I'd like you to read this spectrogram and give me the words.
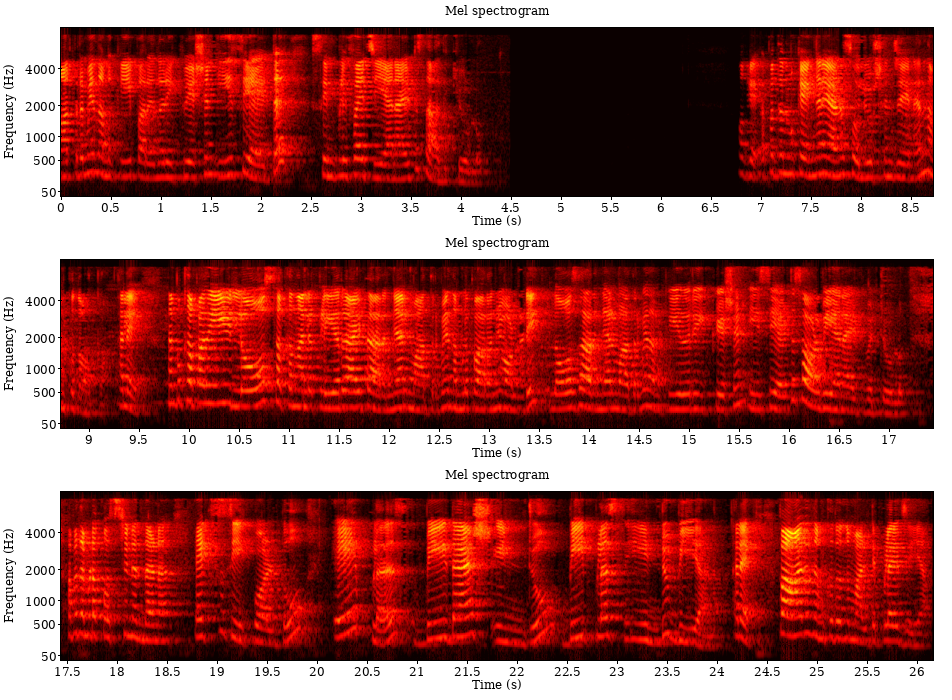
മാത്രമേ നമുക്ക് ഈ പറയുന്ന ഒരു ഇക്വേഷൻ ഈസി ആയിട്ട് സിംപ്ലിഫൈ ചെയ്യാനായിട്ട് സാധിക്കുകയുള്ളൂ. ഓക്കെ അപ്പൊ നമുക്ക് എങ്ങനെയാണ് സൊല്യൂഷൻ ചെയ്യണേന്ന് നമുക്ക് നോക്കാം അല്ലെ? നമുക്ക് അപ്പൊ ഈ ലോസ് ഒക്കെ നല്ല ക്ലിയർ ആയിട്ട് അറിഞ്ഞാൽ മാത്രമേ നമ്മൾ പറഞ്ഞു ഓൾറെഡി ലോസ് അറിഞ്ഞാൽ മാത്രമേ നമുക്ക് ഈ ഒരു ഇക്വേഷൻ ഈസി ആയിട്ട് സോൾവ് ചെയ്യാനായിട്ട് പറ്റുള്ളൂ. അപ്പൊ നമ്മുടെ ക്വസ്റ്റ്യൻ എന്താണ്? X is equal to A plus B dash into B plus C into B ആണ് അല്ലെ? അപ്പൊ ആദ്യം നമുക്കിതൊന്ന് മൾട്ടിപ്ലൈ ചെയ്യാം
